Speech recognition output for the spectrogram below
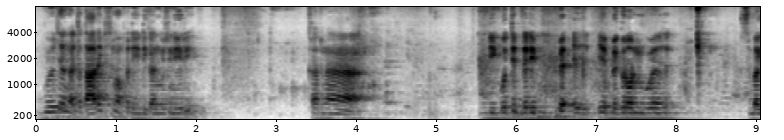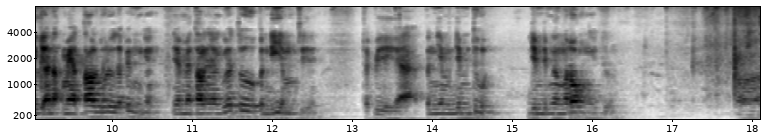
gue aja nggak tertarik sama pendidikan gue sendiri. Karena dikutip dari ya background gue sebagai anak metal dulu tapi mungkin ya metalnya gue tuh pendiam sih. Tapi ya pendiam-diam itu diam-diam nggak ngerong gitu. Oh,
